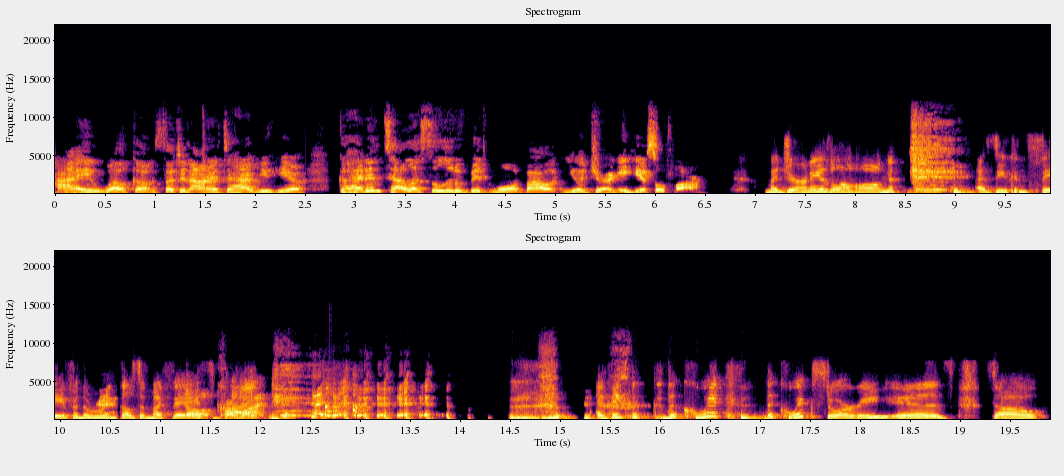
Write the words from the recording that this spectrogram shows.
Hi, welcome. Such an honor to have you here. Go ahead and tell us a little bit more about your journey here so far. My journey is long, as you can see from the wrinkles of my oh, face. Oh, come on. I think the the quick the quick story is so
